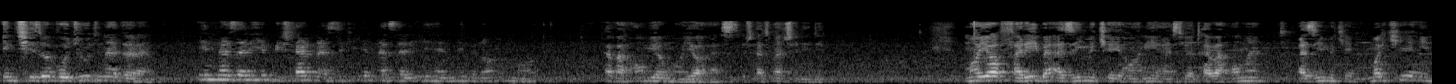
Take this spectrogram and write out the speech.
این چیزا وجود ندارن. این نظریه بیشتر نزدیک یه نظریه هندی به نام ما توهم یا مایا هستش. حتما شنیدید مایا فریب عظیم کیهانی هست یا توهم عظیم کیهانی. مال کیه این؟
